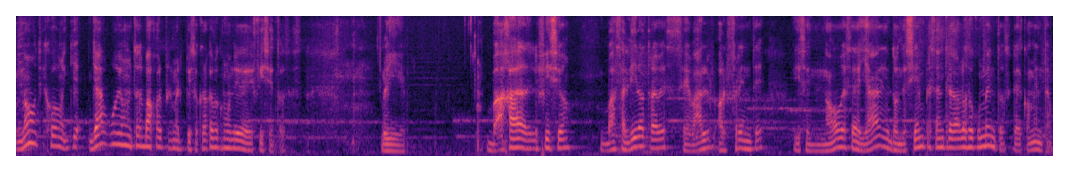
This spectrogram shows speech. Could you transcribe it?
no, dijo, ya, ya voy, entonces bajo al primer piso. Creo que me confundí de edificio entonces. Y baja del edificio, va a salir otra vez, se va al, al frente dice, no, es allá, donde siempre se han entregado los documentos, le comentan.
